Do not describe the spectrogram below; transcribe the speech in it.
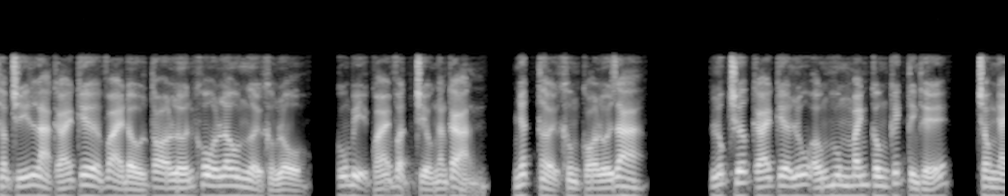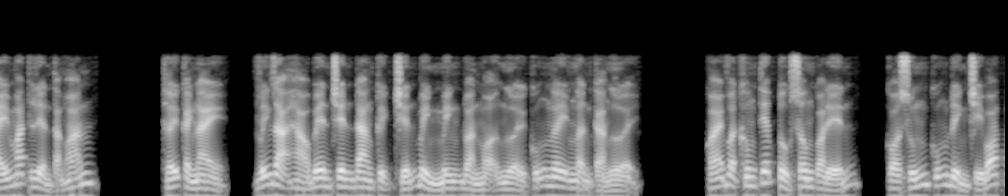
Thậm chí là cái kia vài đầu to lớn khô lâu người khổng lồ, cũng bị quái vật chiều ngăn cản, nhất thời không có lối ra. Lúc trước cái kia lũ ống hung manh công kích tình thế, trong nháy mắt liền tạm hoãn. Thấy cảnh này, vĩnh dạ hào bên trên đang kịch chiến bình minh đoàn mọi người cũng ngây ngẩn cả người. Quái vật không tiếp tục xông qua đến, có súng cũng đình chỉ bóp.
